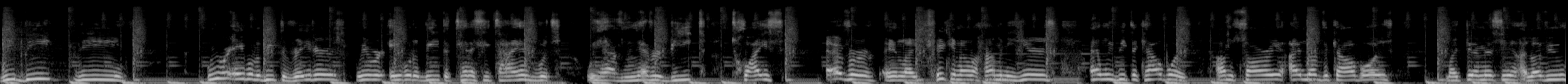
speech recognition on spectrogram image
we beat the we were able to beat the raiders we were able to beat the tennessee titans which we have never beat twice ever in like freaking I don't know how many years and we beat the cowboys i'm sorry i love the cowboys mike dear missy i love you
